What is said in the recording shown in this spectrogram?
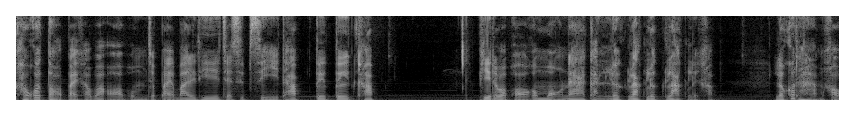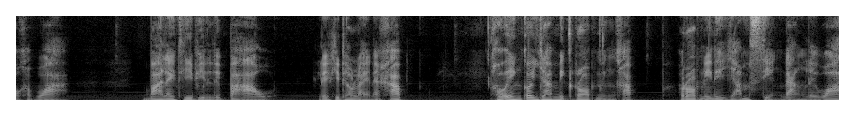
เขาก็ตอบไปครับว่าอ๋อผมจะไปบ้านเลขที่ 74ทับตืดๆครับ พี่รปภก็มองหน้ากันเลิกลักเลิกลักเลยครับ แล้วก็ถามเขาครับว่า บ้านเลขที่ผิดหรือเปล่า เลขที่เท่าไหร่นะครับ เขาเองก็ย้ำอีกรอบหนึ่งครับ รอบนี้เนี่ยย้ำเสียงดังเลยว่า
